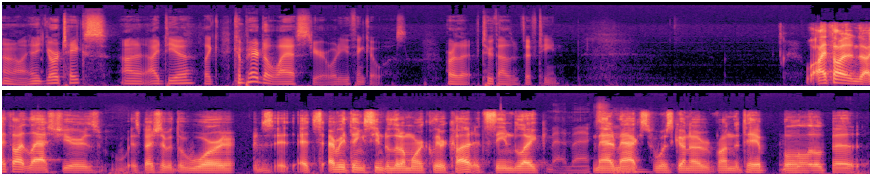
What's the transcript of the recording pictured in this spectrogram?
I don't know. And your takes on idea, like compared to last year, what do you think it was, or the 2015? Well, I thought I thought last year's, especially with the awards, it, it's everything seemed a little more clear cut. It seemed like Mad Max. Mad Max was gonna run the table a little bit,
